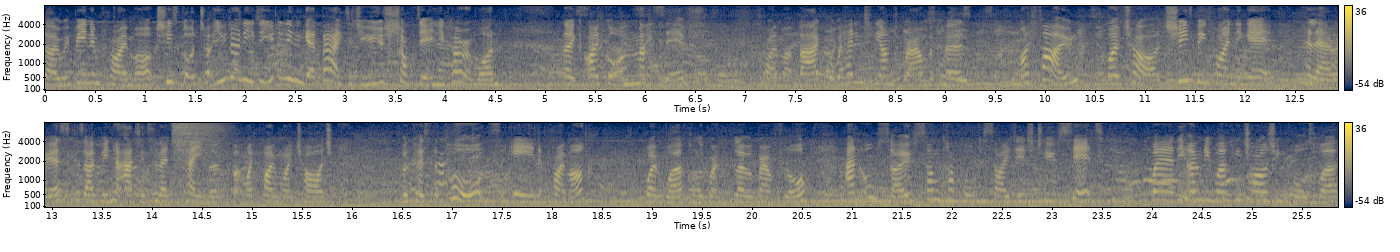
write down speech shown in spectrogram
So we've been in Primark. She's got a. You don't need. You didn't even get a bag, did you? You just shoved it in your current one. Like I got a massive Primark bag, but we're heading to the underground because my phone won't charge. She's been finding it hilarious because I've been adding some entertainment, but my phone won't charge because the ports in Primark won't work on the lower ground floor, and also some couple decided to sit where the only working charging ports were.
